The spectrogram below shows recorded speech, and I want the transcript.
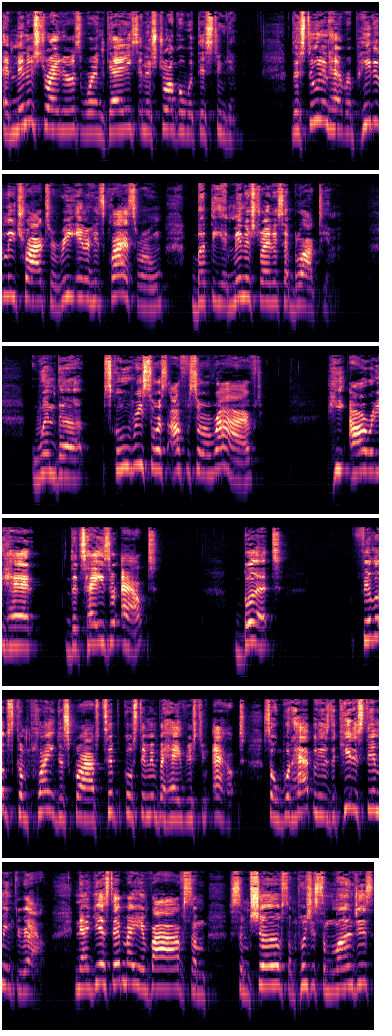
administrators were engaged in a struggle with this student. The student had repeatedly tried to re enter his classroom, but the administrators had blocked him. When the school resource officer arrived, he already had the taser out, but Phillips' complaint describes typical stimming behaviors throughout. So what happened is the kid is stimming throughout. Now, yes, that may involve some some shoves, some pushes, some lunges,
